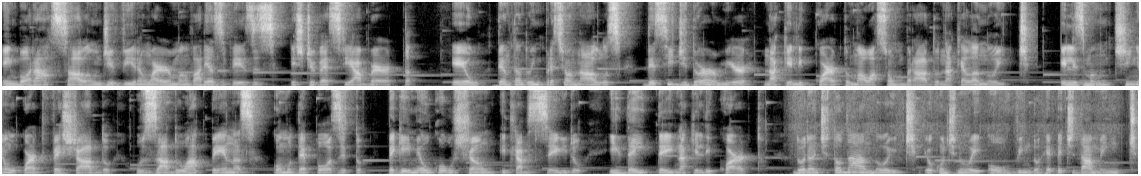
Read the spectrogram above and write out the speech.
embora a sala onde viram a irmã várias vezes estivesse aberta. Eu, tentando impressioná-los, decidi dormir naquele quarto mal assombrado naquela noite. Eles mantinham o quarto fechado, usado apenas como depósito. Peguei meu colchão e travesseiro e deitei naquele quarto. Durante toda a noite, eu continuei ouvindo repetidamente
